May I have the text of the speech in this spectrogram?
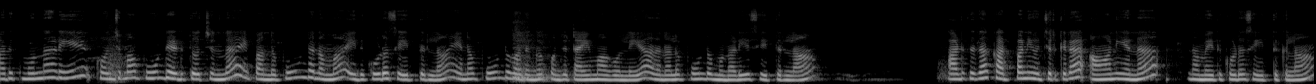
அதுக்கு முன்னாடியே கொஞ்சமாக பூண்டு எடுத்து வச்சுருந்தேன் இப்போ அந்த பூண்டை நம்ம இது கூட சேர்த்துடலாம். ஏன்னா பூண்டு வதங்க கொஞ்சம் டைம் ஆகும் இல்லையா? அதனால் பூண்டை முன்னாடியே சேர்த்துடலாம். அடுத்ததாக கட் பண்ணி வச்சுருக்கிற ஆனியனை நம்ம இது கூட சேர்த்துக்கலாம்.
